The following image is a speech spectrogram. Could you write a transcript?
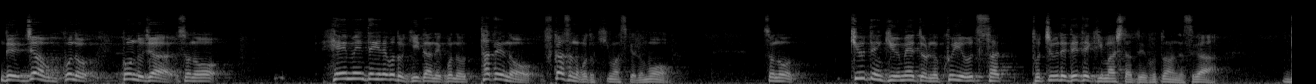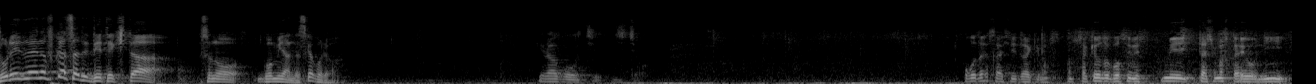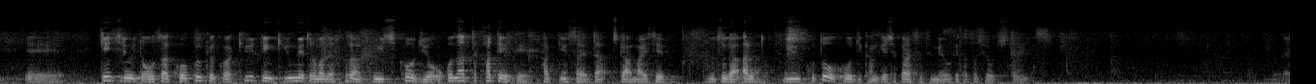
で、じゃあ、今度、今度じゃあ、その、平面的なことを聞いたんで、今度、縦の深さのことを聞きますけども、その、9.9メートルの杭を打つさ途中で出てきましたということなんですが、どれぐらいの深さで出てきた、その、ゴミなんですか、これは？平河内次長。お答えさせていただきます。先ほどご説明いたしましたように、えー現地において大阪航空局は9.9メートルまでの深さの区域工事を行った過程で発見された地下埋設物があるということを工事関係者から説明を受けたと承知しております。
